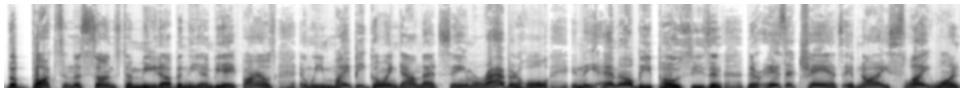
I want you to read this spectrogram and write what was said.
the Bucks and the Suns to meet up in the NBA Finals, and we might be going down that same rabbit hole in the MLB postseason. There is a chance, if not a slight one,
